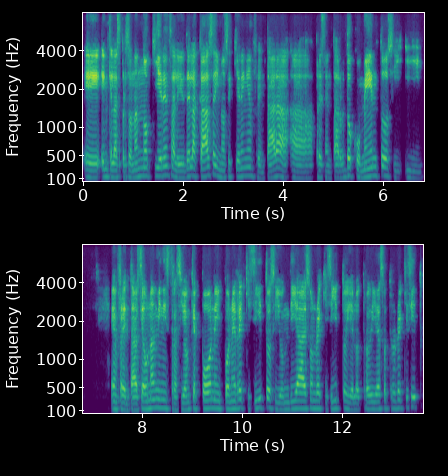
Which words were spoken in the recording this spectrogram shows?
eh, en que las personas no quieren salir de la casa y no se quieren enfrentar a, presentar documentos y, enfrentarse a una administración que pone y pone requisitos y un día es un requisito y el otro día es otro requisito.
